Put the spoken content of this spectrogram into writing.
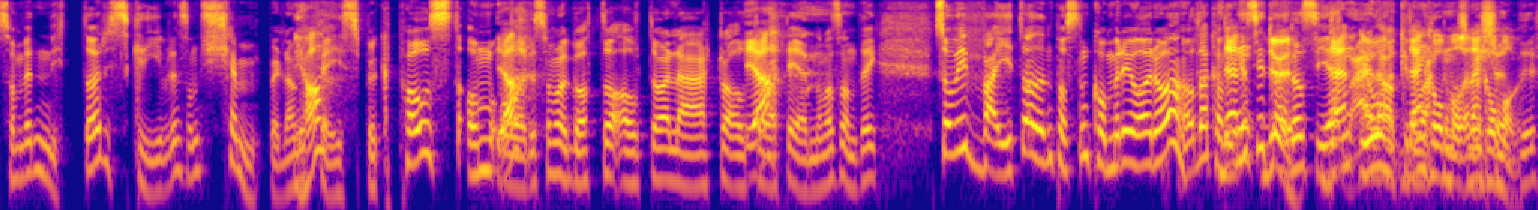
som ved nyttår skriver en sånn kjempelang Ja. Facebook-post om Ja. året som har gått, og alt du har lært, og alt Ja. du har vært igjennom, og sånne ting. Så vi veit jo at den posten kommer i år òg, og da kan Den- du ikke sitte her og si at den- nei, jo, det har ikke den vært kommer, noe som den har kommer. skjedd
